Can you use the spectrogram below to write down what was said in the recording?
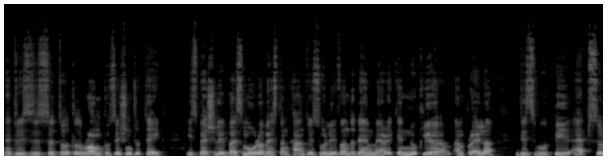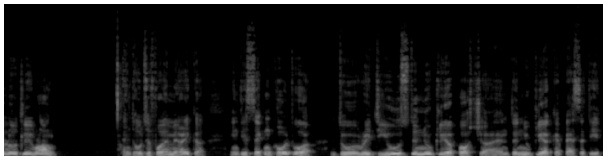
And this is a total wrong position to take, especially by smaller Western countries who live under the American nuclear umbrella. This would be absolutely wrong. And also for America in this second Cold War to reduce the nuclear posture and the nuclear capacity,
